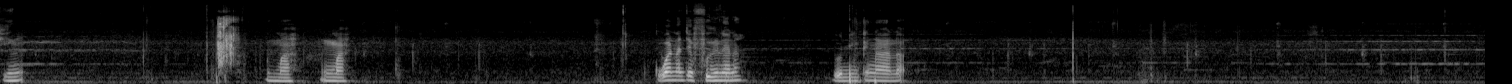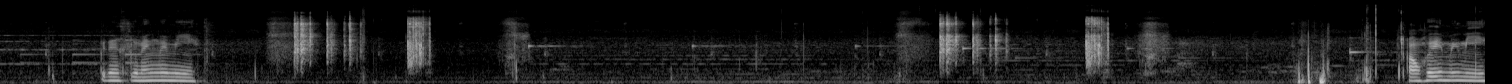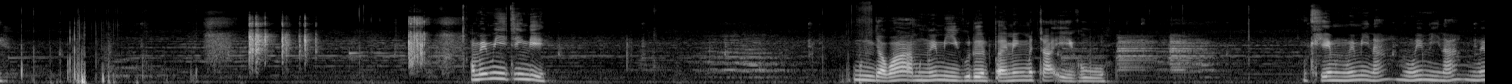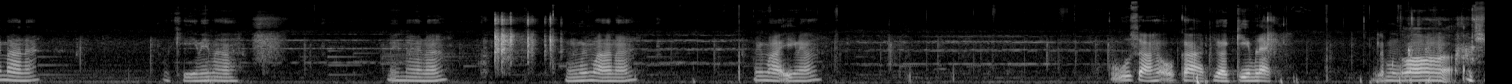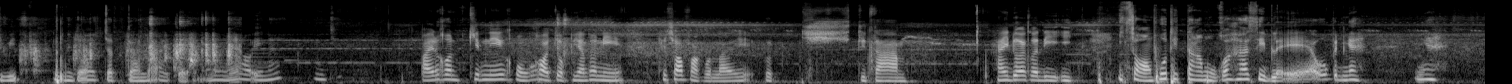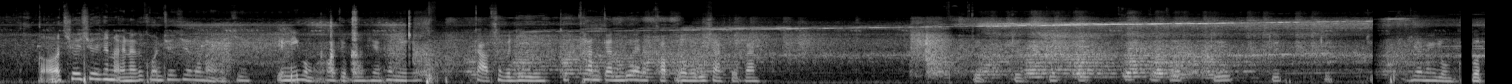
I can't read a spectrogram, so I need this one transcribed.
ทิ้ง มึงมา มึงมา กูว่าน่าจะฟื้นแล้วนะ โดนยิงตั้งนานแล้วประเด็นคือแม่งไม่มี เอาเฮ้ยไม่มีเอาไม่มีจริงดิ มึงอย่าว่ามึงไม่มีกูเดินไปแม่งมาจ้าเอกู โอเคมึงไม่มีนะ มึงไม่มีนะ มึงไม่มานะ โอเคไม่มา ไม่มานะ มึงไม่มานะ ไม่มาเองนะ กูสาให้โอกาสเผื่อเกมแหลก แล้วมันก็เอาชีวิตมันก็จัดการได้แต่มึงไม่เอาเองนะไปทุกคนคลิปนี้ผมก็ขอจบเพียงเท่านี้ ถ้าชอบฝากกดไลค์กดติดตาม ให้ด้วยก็ดีอีก อีกสองผู้ติดตามผมก็ห้าสิบแล้วเป็นไงไงก็ช่วยช่วยกันหน่อยนะทุกคนช่วยช่วยกันหน่อยทีเกมนี้ผมก็ขอจบเพียงเท่านี้กราบสวัสดีทุกท่านกันด้วยนะครับเรามาดูฉากจบกันจุดจุดจุดจุดจุดจุดจุด เฮียแม่งลงกด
